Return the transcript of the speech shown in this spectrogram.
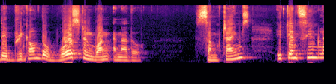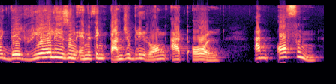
they bring out the worst in one another. Sometimes it can seem like there really isn't anything tangibly wrong at all, and often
